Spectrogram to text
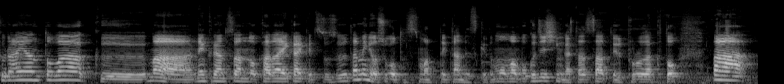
クライアントワーク、まあね、クライアントさんの課題解決するためにお仕事してもらっていたんですけども、まあ僕自身が携わっているプロダクト、ま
